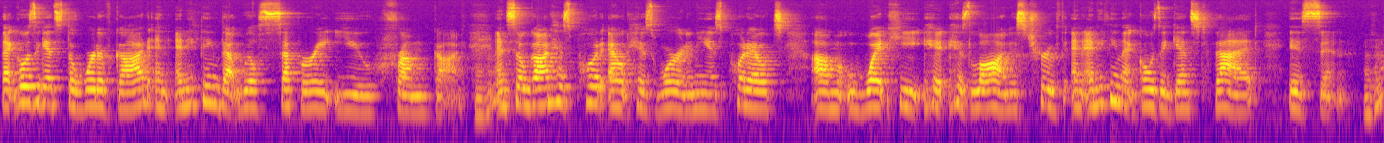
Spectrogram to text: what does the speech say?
that goes against the word of God and anything that will separate you from God. Mm-hmm. And so God has put out his word and he has put out um, what he, his law and his truth. And anything that goes against that is sin. Mm-hmm.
